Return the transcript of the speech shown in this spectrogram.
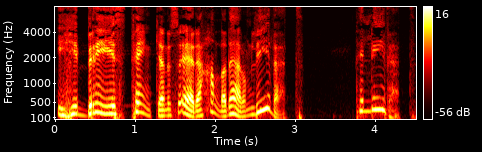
i hebreiskt tänkande så är det, handlar det här om livet. Det är livet.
